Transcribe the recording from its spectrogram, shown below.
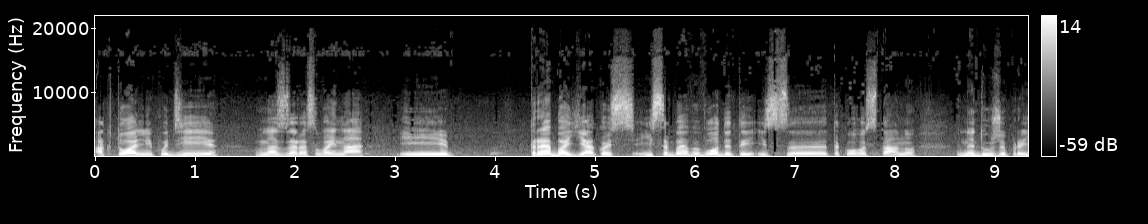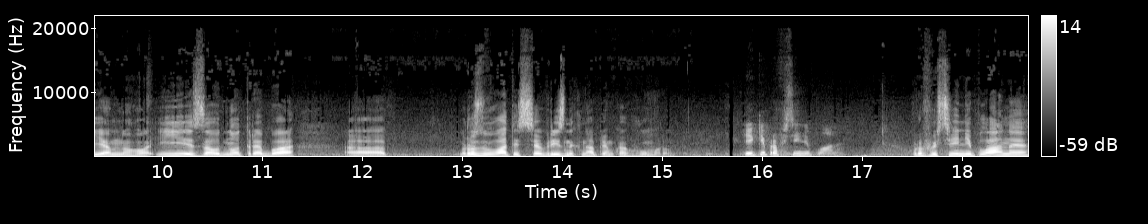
актуальні події, в нас зараз війна, і треба якось і себе виводити із е, такого стану не дуже приємного, і заодно треба е, розвиватися в різних напрямках гумору. Які професійні плани? Професійні плани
